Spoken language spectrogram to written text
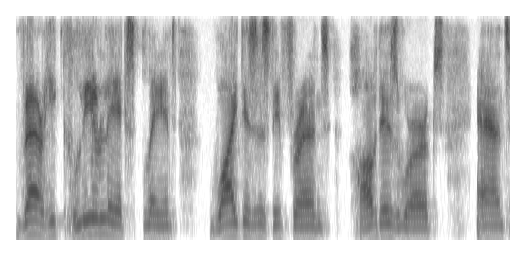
where he clearly explained why this is different, how this works, and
